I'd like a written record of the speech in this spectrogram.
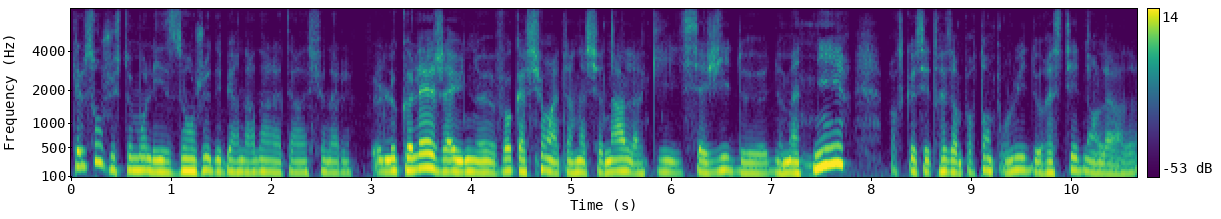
Quels sont justement les enjeux des Bernardins à l'international? Le collège a une vocation internationale qu'il s'agit de, de, maintenir parce que c'est très important pour lui de rester dans la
